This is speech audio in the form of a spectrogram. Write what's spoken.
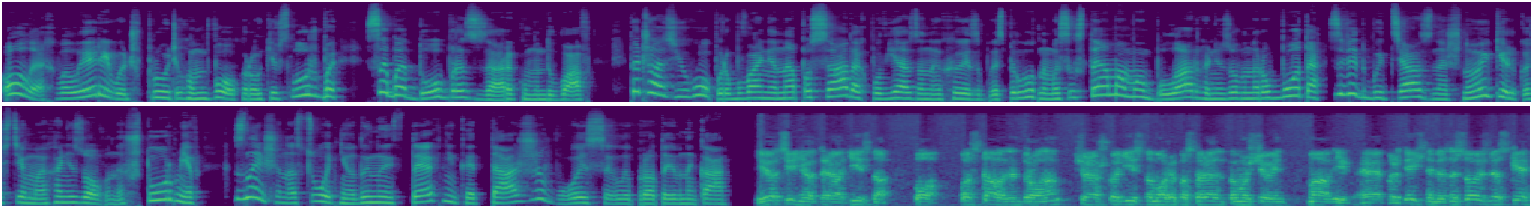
Олег Валерійович протягом двох років служби себе добре зарекомендував. Під час його перебування на посадах, пов'язаних із безпілотними системами, була організована робота з відбиття значної кількості механізованих штурмів, знищено сотні одиниць техніки та живої сили противника. І оцінювати треба дійсно по поставленим дронам, що Ляшко дійсно може поставляти, тому що він мав і е, політичні, бізнесові зв'язки.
